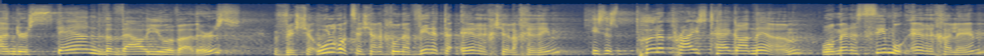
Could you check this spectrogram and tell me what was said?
understand the value of others, ושאול רוצה שאנחנו נבין את הערך של אחרים, he says, put a price tag on them, הוא אומר שימו ערך עליהם,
